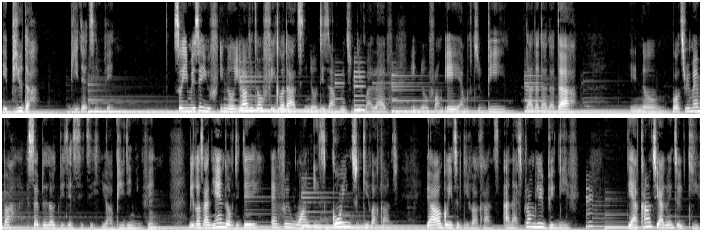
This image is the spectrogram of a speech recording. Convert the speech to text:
a builder buildeth in vain. So you may say you you know you have it all figured out. You know this I'm going to live my life. You know from A I move to B. Da da da da da. You know, but remember, except the Lord builds a city, you are building in vain. Because at the end of the day, everyone is going to give account. We are all going to give accounts. And I strongly believe the account you are going to give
